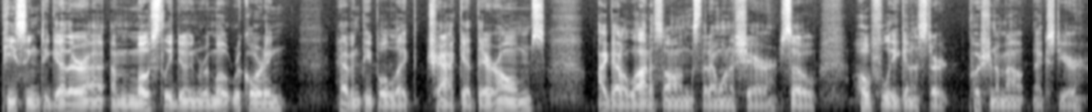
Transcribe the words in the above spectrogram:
piecing together I, i'm mostly doing remote recording having people like track at their homes i got a lot of songs that i want to share so hopefully gonna start pushing them out next year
